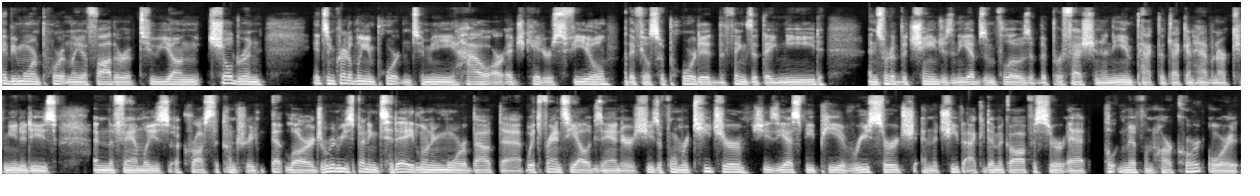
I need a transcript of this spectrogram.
maybe more importantly, a father of two young children it's incredibly important to me how our educators feel. How they feel supported, the things that they need, and sort of the changes and the ebbs and flows of the profession and the impact that that can have in our communities and the families across the country at large. We're going to be spending today learning more about that with Francie Alexander. She's a former teacher. She's the SVP of Research and the Chief Academic Officer at Houghton Mifflin Harcourt, or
